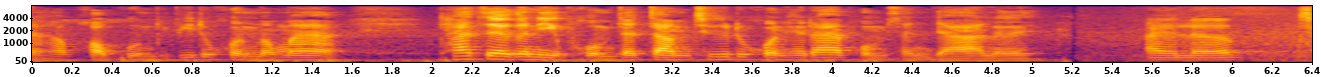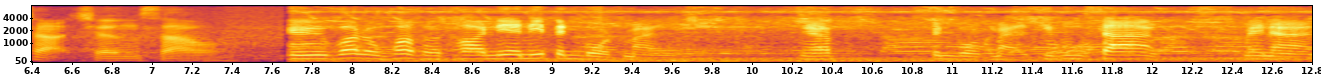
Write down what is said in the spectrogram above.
นะครับ ขอบคุณพี่ๆทุกคนมากๆ ถ้าเจอกันอีกผมจะจำชื่อทุกคนให้ได้ผมสัญญาเลย I love ฉะเชิงเซาคือว่าหลวงพ่อโสธรเนี่ยนนี้เป็นโบสถ์ใหม่นะครับ เป็นโบสถ์ใหม่ที่เพิ่งสร้างไม่นาน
